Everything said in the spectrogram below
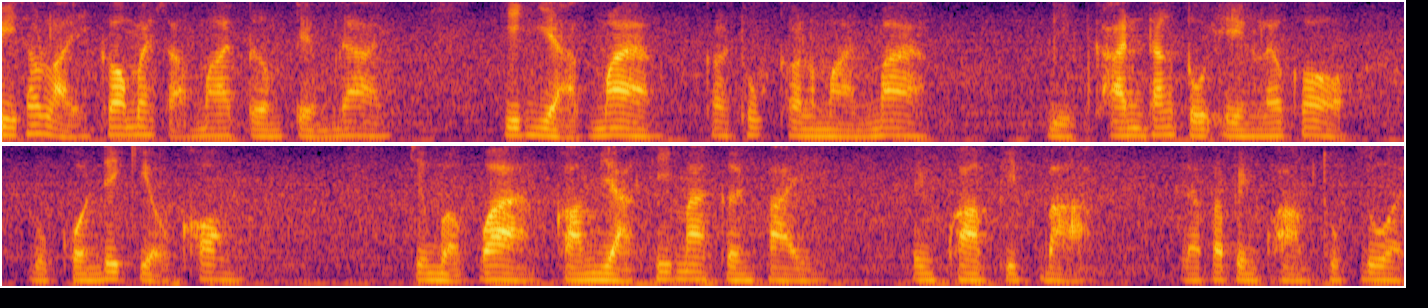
มีเท่าไหร่ก็ไม่สามารถเติมเต็มได้ ยิ่งอยากมากก็ทุกข์ทรมานมาก บีบคั้นทั้งตัวเองแล้วก็บุคคลที่เกี่ยวข้อง จึงบอกว่าความอยากที่มากเกินไป เป็นความผิดบาปแล้วก็เป็นความทุกข์ด้วย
